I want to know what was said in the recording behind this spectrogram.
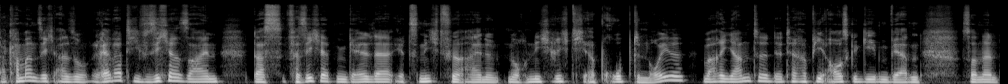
Da kann man sich also relativ sicher sein, dass versicherten Gelder jetzt nicht für eine noch nicht richtig erprobte neue Variante der Therapie ausgegeben werden, sondern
